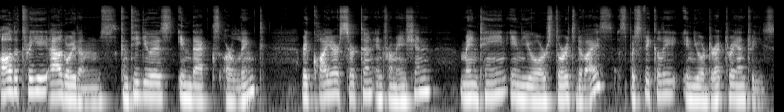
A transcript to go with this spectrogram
All the three algorithms, contiguous, index, or linked, require certain information maintained in your storage device, specifically in your directory entries.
